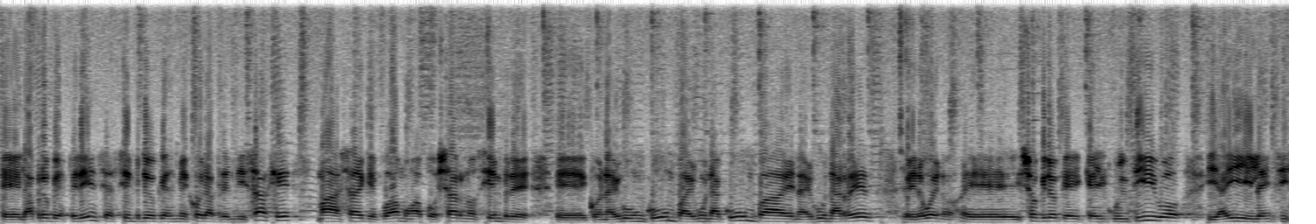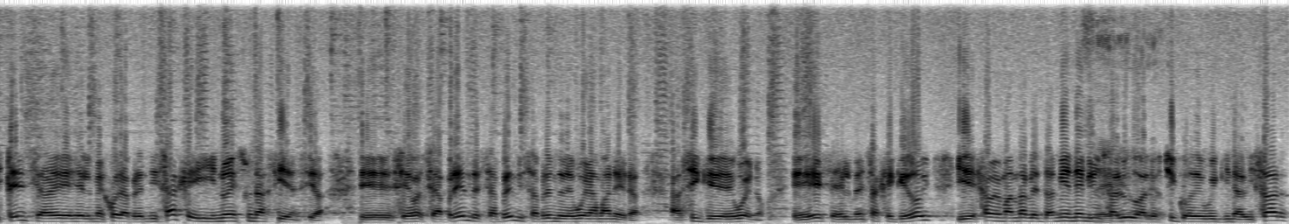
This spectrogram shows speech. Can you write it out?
eh, la propia experiencia, siempre digo que es mejor aprendizaje, más allá de que podamos apoyarnos siempre eh, con algún cumpa, alguna cumpa, en alguna red. Pero bueno, eh, yo creo que, que el cultivo y ahí la insistencia es el mejor aprendizaje y no es una ciencia. Se, se aprende, se aprende y se aprende de buena manera. Así que bueno, eh, ese es el mensaje que doy. Y déjame mandarle también, Emi, un Sí, saludo a los chicos de Wikinavizar,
